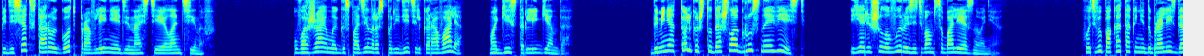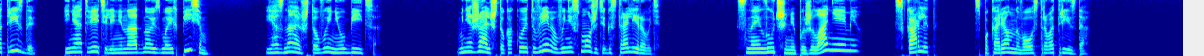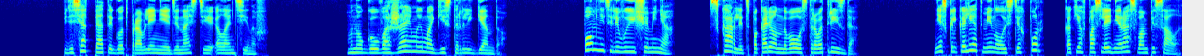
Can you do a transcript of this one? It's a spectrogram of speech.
52 год правления династии Элантинов. Уважаемый господин распорядитель караваля, магистр легенда. До меня только что дошла грустная весть, и я решила выразить вам соболезнования. Хоть вы пока так и не добрались до Тризды и не ответили ни на одно из моих писем, я знаю, что вы не убийца. Мне жаль, что какое-то время вы не сможете гастролировать. С наилучшими пожеланиями, Скарлетт с покоренного острова Тризда. 55 год правления династии Элантинов многоуважаемый магистр Легендо. Помните ли вы еще меня, Скарлетт с покоренного острова Тризда? Несколько лет минуло с тех пор, как я в последний раз вам писала.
